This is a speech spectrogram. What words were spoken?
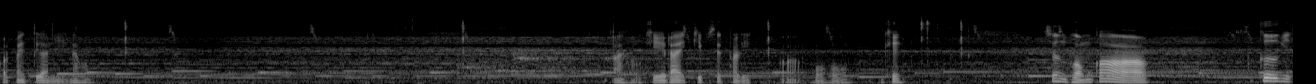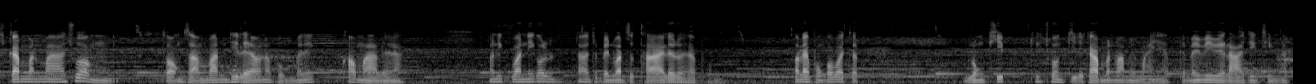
กดไม่เตือนอีกนะผม อะโอเคได้กิฟเซตผลิตก็โอ้โหโอเค ซึ่งผมก็คือกิจกรรมมันมาช่วงสองสามวันที่แล้วนะผมไม่ได้เข้ามาเลยนะวันนี้วันนี้ก็น่าจะเป็นวันสุดท้ายแล้วด้วยครับผมตอนแรกผมก็ว่าจะลงคลิปที่ช่วงกิจกรรมมันมาใหม่ๆครับแต่ไม่มีเวลาจริง ๆ ครับ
